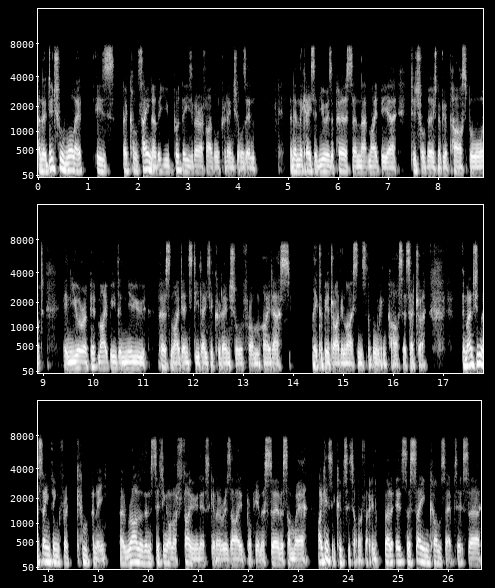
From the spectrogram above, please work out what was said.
And a digital wallet is the container that you put these verifiable credentials in. And in the case of you as a person, that might be a digital version of your passport. In Europe, it might be the new personal identity data credential from IDAS. It could be a driving license, the boarding pass, etc. Imagine the same thing for a company. Uh, rather than sitting on a phone, it's going to reside probably in a server somewhere. I guess it could sit on a phone, but it's the same concept. It's a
